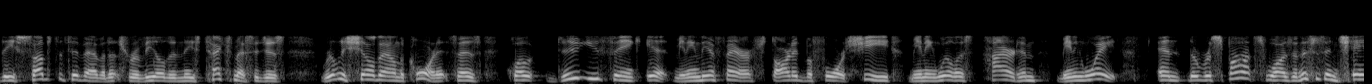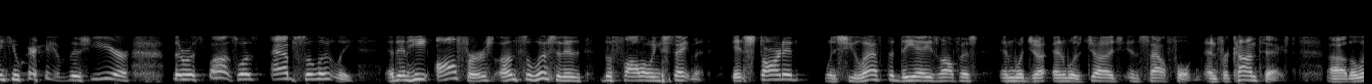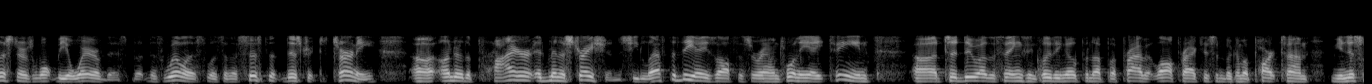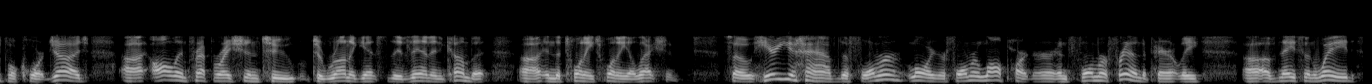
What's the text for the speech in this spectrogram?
the substantive evidence revealed in these text messages really shell down the core. And it says, quote, do you think it, meaning the affair, started before she, meaning Willis, hired him, meaning Wade? And the response was, and this is in January of this year, the response was absolutely. And then he offers, unsolicited, the following statement. It started when she left the DA's office and, ju- and was judged in South Fulton. And for context, uh, the listeners won't be aware of this, but Ms. Willis was an assistant district attorney uh, under the prior administration. She left the DA's office around 2018 uh, to do other things, including open up a private law practice and become a part-time municipal court judge, uh, all in preparation to to run against the then incumbent uh, in the 2020 election. So here you have the former lawyer, former law partner, and former friend, apparently, uh, of Nathan Wade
